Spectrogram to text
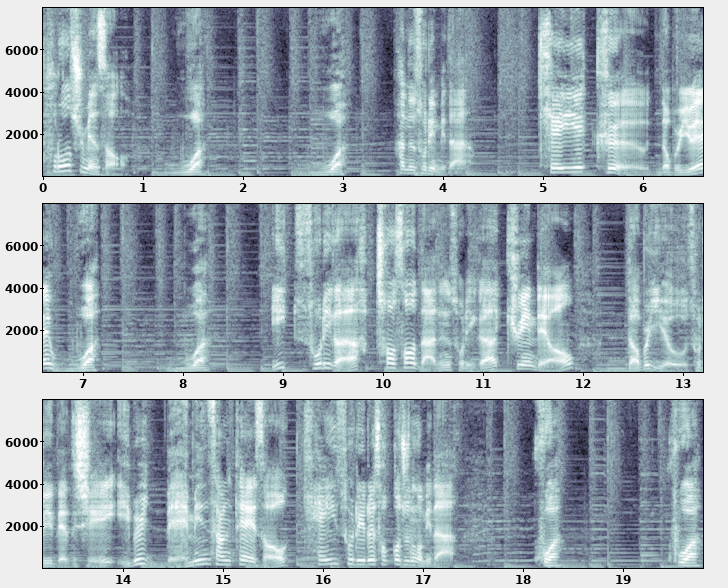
풀어주면서 와, 와 하는 소리입니다. K의 크, W의 와, 와. 이 두 소리가 합쳐서 나는 소리가 Q인데요. W 소리 내듯이 입을 내민 상태에서 K 소리를 섞어주는 겁니다. 쿠아, 쿠아.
